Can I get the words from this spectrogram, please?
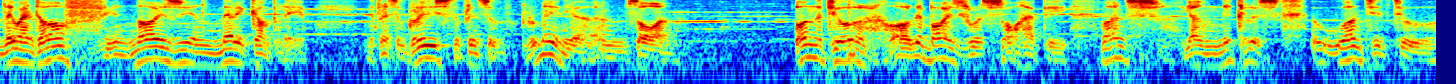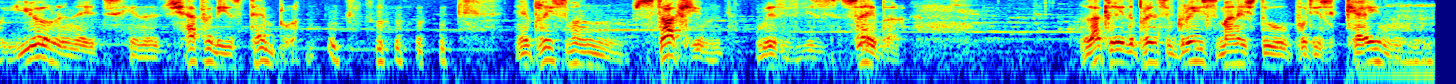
They went off in noisy and merry company. The Prince of Greece, the Prince of Romania, and so on. On the tour, all the boys were so happy. Once, young Nicholas wanted to urinate in a Japanese temple. a policeman struck him with his saber. Luckily, the Prince of Greece managed to put his cane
